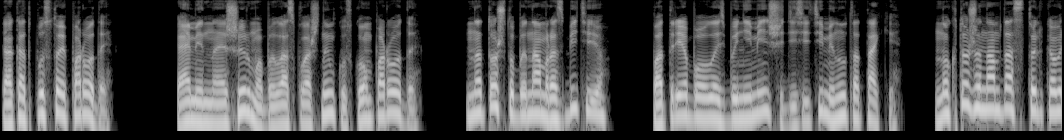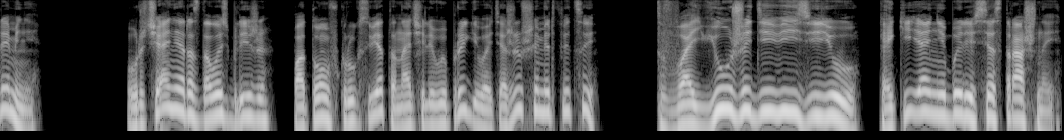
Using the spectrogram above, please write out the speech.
как от пустой породы. Каменная ширма была сплошным куском породы. На то, чтобы нам разбить ее, потребовалось бы не меньше десяти минут атаки. Но кто же нам даст столько времени? Урчание раздалось ближе. Потом в круг света начали выпрыгивать ожившие мертвецы. Твою же дивизию! Какие они были все страшные!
